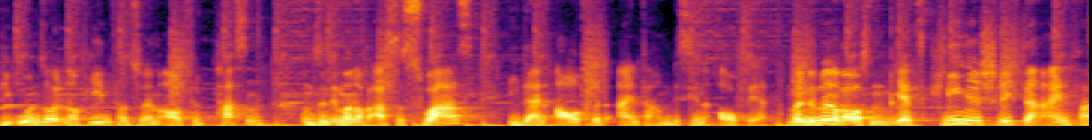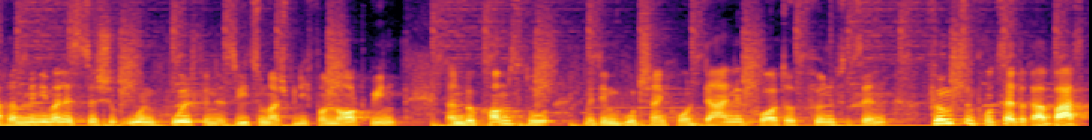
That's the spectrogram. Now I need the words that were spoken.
die Uhren sollten auf jeden Fall zu deinem Outfit passen und sind immer noch Accessoires, die dein Outfit einfach ein bisschen aufwerten. wenn du da draußen jetzt clean, schlichte, einfache, minimalistische Uhren cool findest, wie zum Beispiel die von Nordgreen, dann bekommst du mit dem Gutscheincode DanielQuarto15 15% Rabatt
